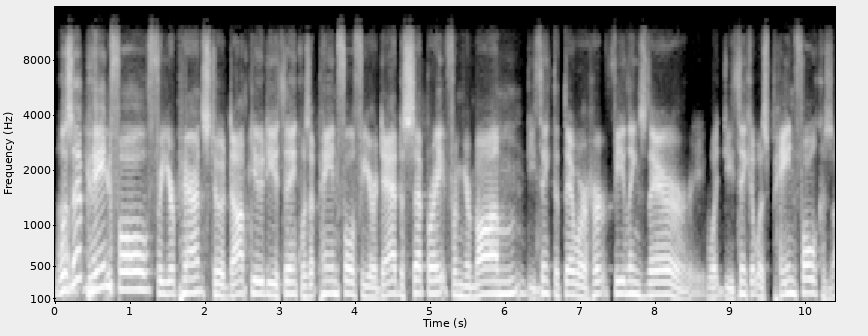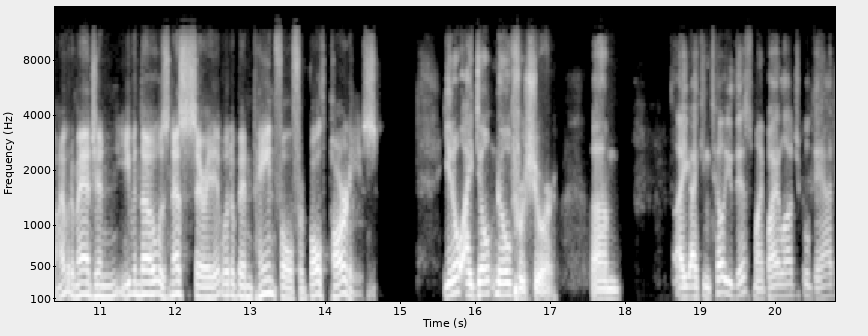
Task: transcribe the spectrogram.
Was Um, it you're- you're- painful for your parents to adopt you? Do you think was it painful for your dad to separate from your mom? Do you think that there were hurt feelings there, or what? Do you think it was painful? Because I would imagine, even though it was necessary, it would have been painful for both parties. You know, I don't know for sure. Um, I, I can tell you this: my biological dad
